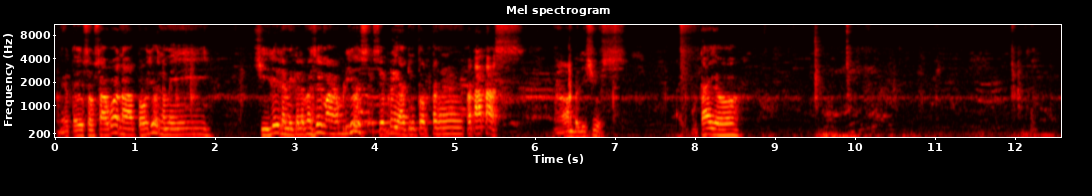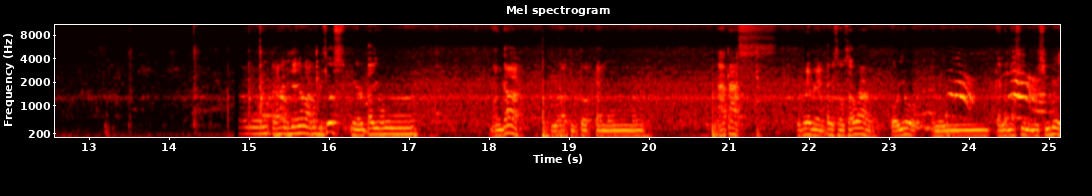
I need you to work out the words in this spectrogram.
Meron tayong sausawan na toyo na may sili na may kalamansi mga kabrisyos. Siyempre, ating tortang patatas. Mga kabrisyos. Kain po tayo. Ang tanghali sa inyo mga kabrisyos, meron tayong mangga. Yung ating tortang patatas. Siyempre, meron tayong sausawan, toyo, na may kalamansi na may sili.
